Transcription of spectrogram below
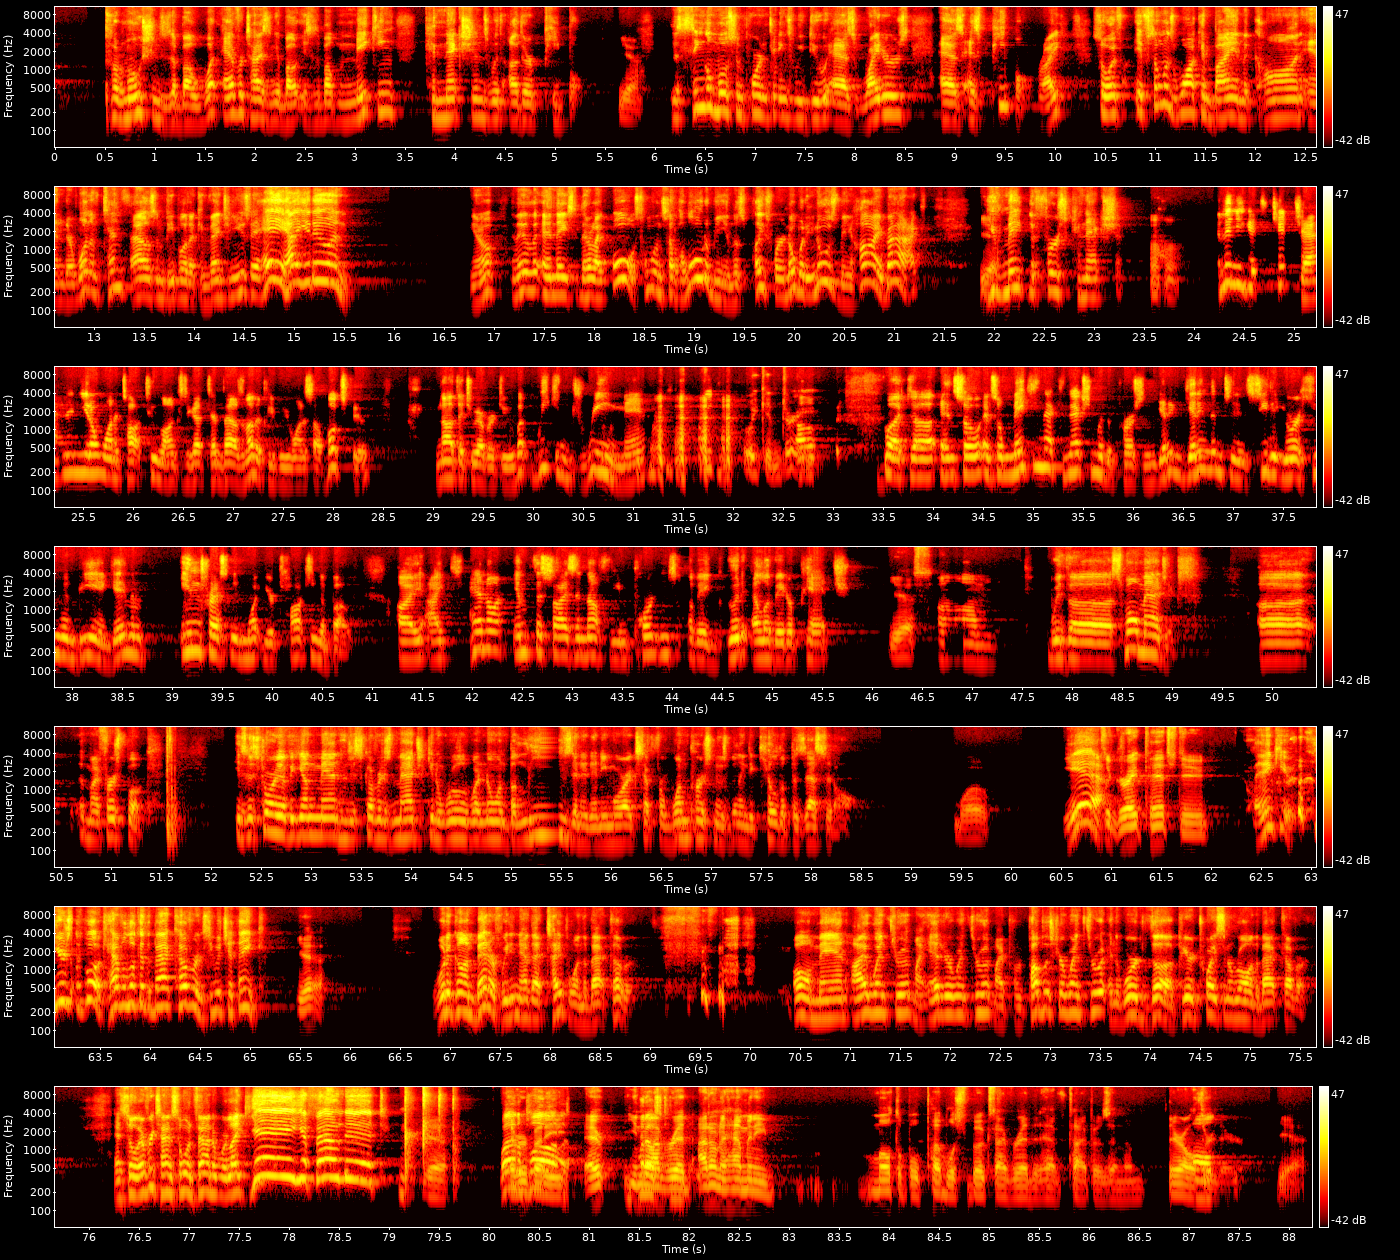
promotions is about, what advertising about is about making connections with other people. Yeah. The single most important things we do as writers, as as people, right? So if if someone's walking by in the con and they're one of 10,000 people at a convention, you say, "Hey, how you doing?" You know, and they and they they're like, "Oh, someone said hello to me in this place where nobody knows me. Hi back." Yeah. You've made the first connection. Uh huh. And then you get to chit chat, and then you don't want to talk too long because you got 10,000 other people you want to sell books to. Not that you ever do, but we can dream, man. we can dream. Uh, but uh, and so and so making that connection with the person, getting getting them to see that you're a human being, getting them interested in what you're talking about. I, I cannot emphasize enough the importance of a good elevator pitch. yes. Um, with uh, Small Magics, uh, my first book, is a story of a young man who discovered his magic in a world where no one believes in it anymore, except for one person who's willing to kill to possess it all. Whoa. Yeah, That's a great pitch, dude. thank you. Here's the book. Have a look at the back cover and see what you think. Yeah. Would have gone better if we didn't have that typo on the back cover. oh man, I went through it. My editor went through it. My publisher went through it, and the word "the" appeared twice in a row on the back cover. And so every time someone found it, we're like, "Yay, you found it!" Yeah. Round of applause. ev- you What know, I've read, I don't know how many multiple published books I've read that have typos in them. They're all, All- through there. Yeah.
